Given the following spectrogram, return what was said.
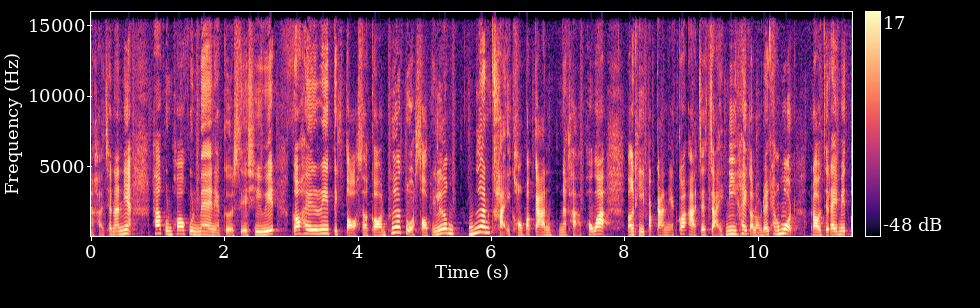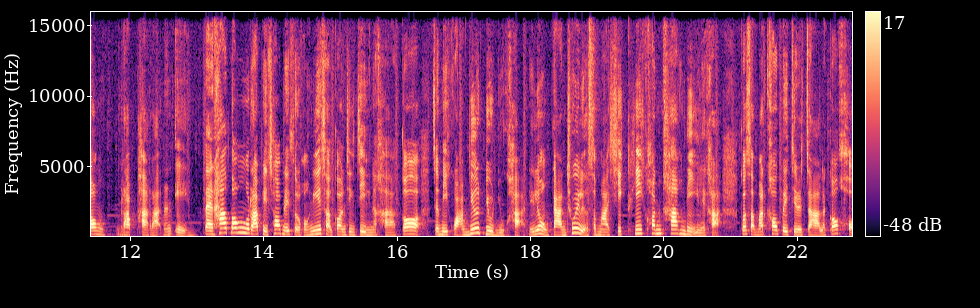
นะคะ ฉะนั้นเนี่ยถ้าคุณพ่อคุณแม่เนี่ยเกิดเสียชีวิต ก็ให้รีบติดต่อสหกรณ์เพื่อตรวจสอบในเรื่องเงื่อนไขของประกันนะคะ เพราะว่าบางทีประกันเนี่ยก็อาจจะจ่ายหนี้ให้กับเราได้ทั้งหมด เราจะได้ไม่ต้องรับภาระนั่นเอง แต่ถ้าต้องรับผิดชอบในส่วนของหนี้สหกรณ์จริง ๆนะคะ ก็จะมีความยืดหยุ่นอยู่ค่ะ ในเรื่องของการช่วยเหลือสมาชิกที่ค่อนข้างดีเลยค่ะ ก็สามารถเข้าไปเจรจาแล้วก็ขอ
